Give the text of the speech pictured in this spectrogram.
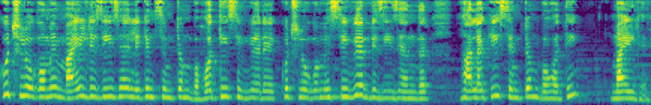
कुछ लोगों में माइल्ड डिज़ीज़ है, लेकिन सिम्टम बहुत ही सीवियर है। कुछ लोगों में सीवियर डिज़ीज़ है अंदर, हालाँकि सिम्टम बहुत ही माइल्ड है।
